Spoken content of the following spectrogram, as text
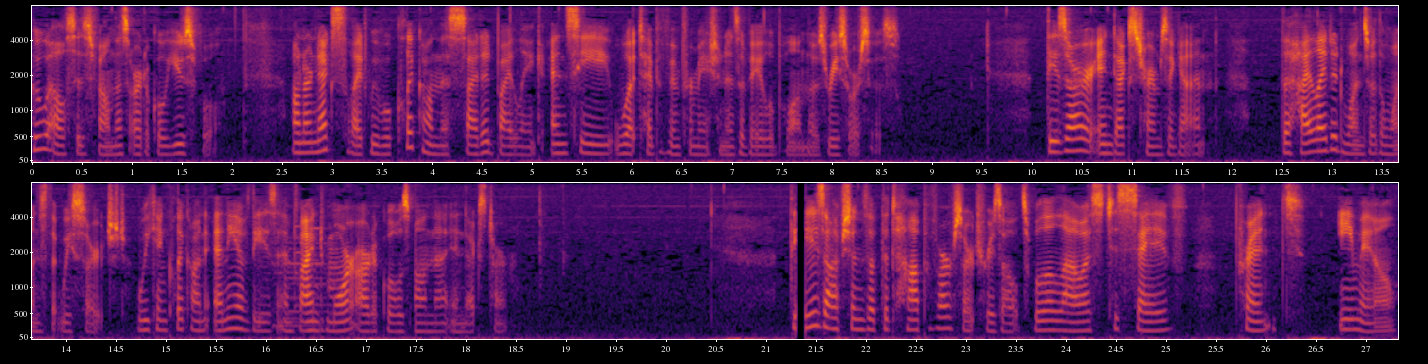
who else has found this article useful. On our next slide, we will click on this Cited By link and see what type of information is available on those resources. These are our index terms again. The highlighted ones are the ones that we searched. We can click on any of these and find more articles on that index term. These options at the top of our search results will allow us to save, print, email,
